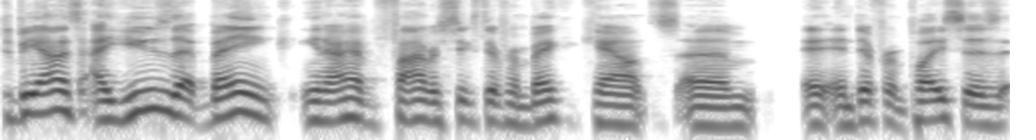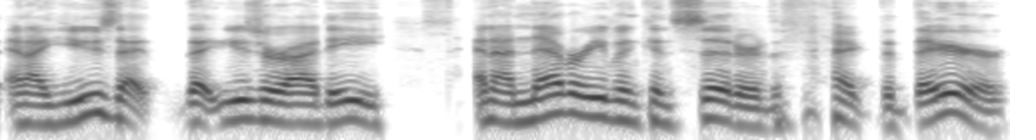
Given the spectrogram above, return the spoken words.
to be honest, I use that bank. You know, I have five or six different bank accounts um, in, in, different places, and I use that that user ID and I never even considered the fact that there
